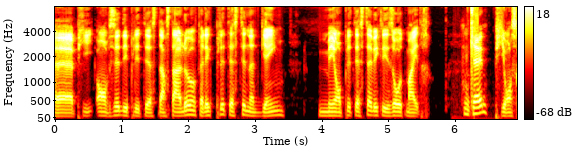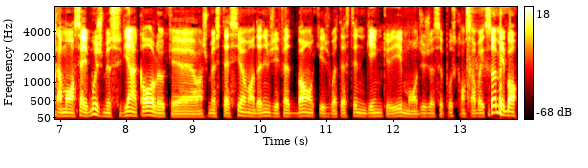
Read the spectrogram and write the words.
Euh, puis on faisait des playtests. Dans ce temps-là, il fallait playtester notre game, mais on playtestait avec les autres maîtres. OK. Puis on se ramassait. Moi, je me souviens encore là, que euh, je me suis assis à un moment donné, j'ai fait bon, ok, je vais tester une game que, eh, mon Dieu, je sais pas ce qu'on s'en va avec ça, mais bon.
